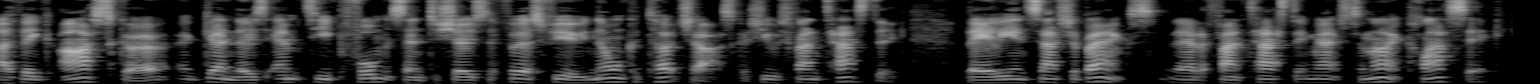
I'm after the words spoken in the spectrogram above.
I think Asuka, again, those empty performance center shows, the first few, no one could touch Asuka. She was fantastic. Bayley and Sasha Banks, they had a fantastic match tonight, classic.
